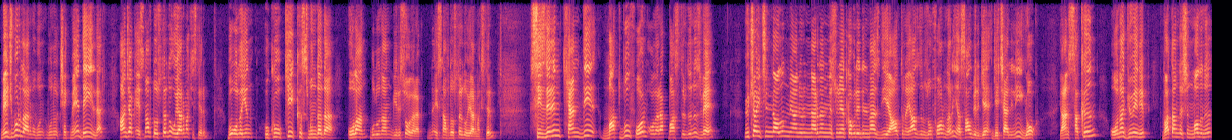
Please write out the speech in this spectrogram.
Mecburlar mı bunu, çekmeye? Değiller. Ancak esnaf dostları da uyarmak isterim. Bu olayın hukuki kısmında da olan, bulunan birisi olarak esnaf dostları da uyarmak isterim. Sizlerin kendi matbu form olarak bastırdığınız ve 3 ay içinde alınmayan ürünlerden mesuliyet kabul edilmez diye altına yazdığınız o formların yasal bir ge- geçerliliği yok. Yani sakın ona güvenip vatandaşın malını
